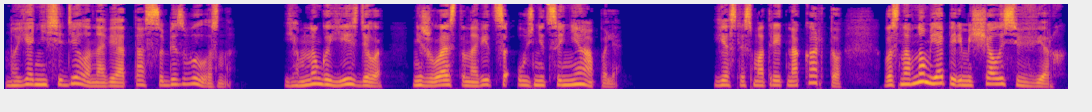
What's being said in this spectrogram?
Но я не сидела на Виатассо безвылазно. Я много ездила, не желая становиться узницей Неаполя. Если смотреть на карту, в основном я перемещалась вверх,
